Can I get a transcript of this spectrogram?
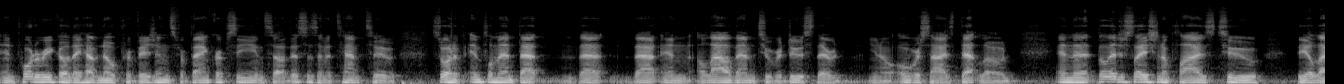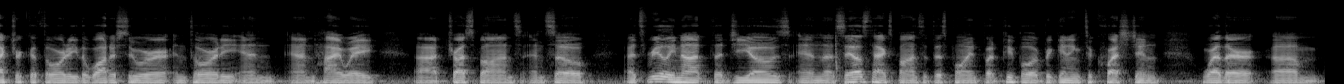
in Puerto Rico, they have no provisions for bankruptcy, and so this is an attempt to sort of implement that that that and allow them to reduce their you know oversized debt load. And the, the legislation applies to the electric authority, the water sewer authority, and and highway uh, trust bonds, and so it's really not the GOs and the sales tax bonds at this point, but people are beginning to question whether um,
